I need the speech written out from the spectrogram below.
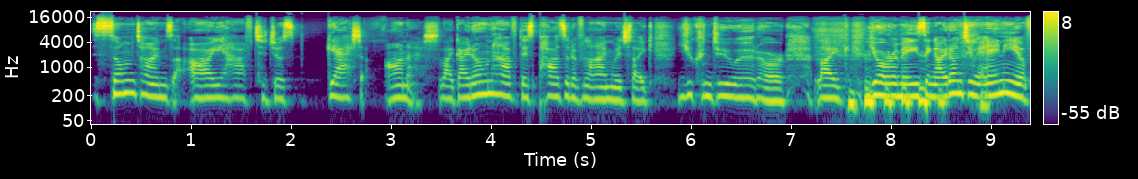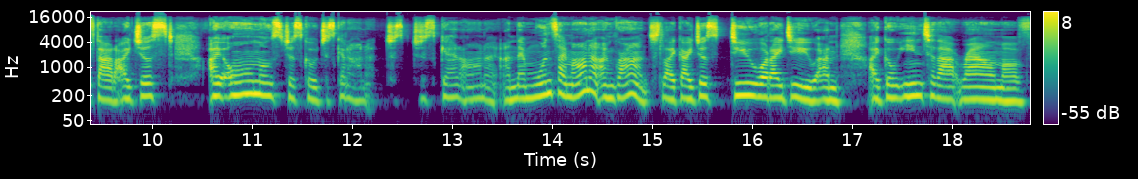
sometimes I have to just get on it. Like I don't have this positive language like you can do it or like you're amazing. I don't do any of that. I just I almost just go just get on it. Just just get on it. And then once I'm on it, I'm grand. Like I just do what I do and I go into that realm of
